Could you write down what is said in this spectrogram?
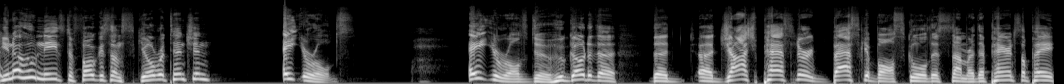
You know who needs to focus on skill retention? Eight-year-olds. Eight-year-olds do, who go to the the uh, Josh Pastner basketball school this summer. Their parents will pay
